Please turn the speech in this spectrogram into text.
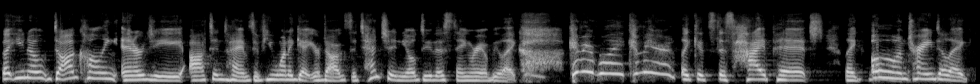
But you know, dog calling energy, oftentimes, if you want to get your dog's attention, you'll do this thing where you'll be like, oh, come here, boy, come here. Like it's this high pitched, like, oh, I'm trying to like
